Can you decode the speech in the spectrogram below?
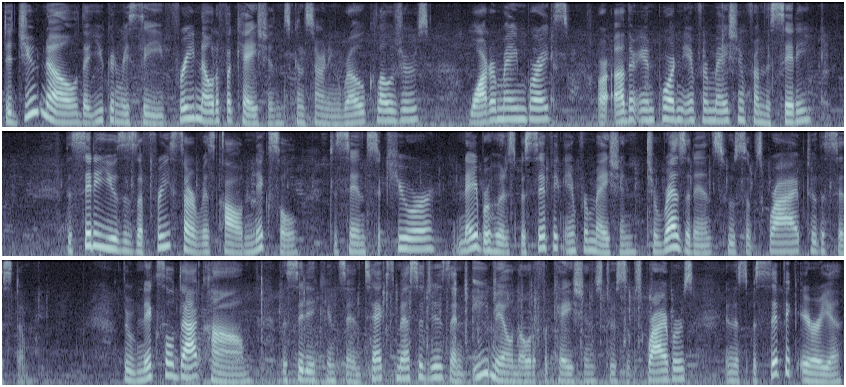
Did you know that you can receive free notifications concerning road closures, water main breaks, or other important information from the city? The city uses a free service called Nixle to send secure, neighborhood-specific information to residents who subscribe to the system. Through Nixle.com, the city can send text messages and email notifications to subscribers in a specific area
